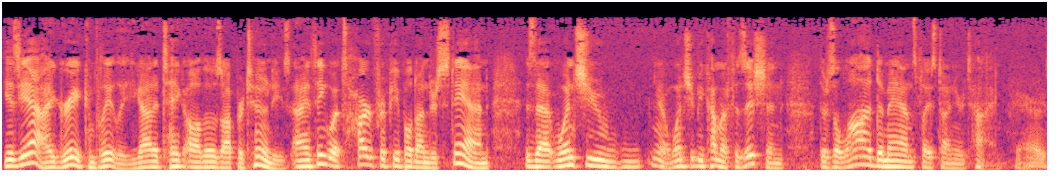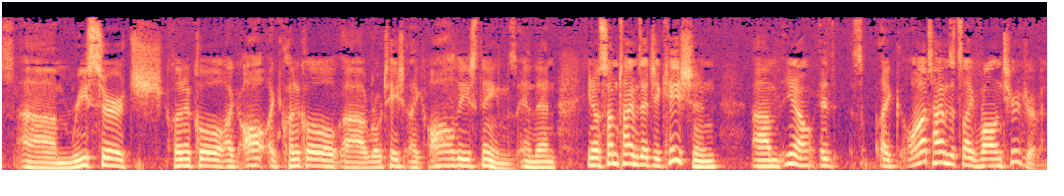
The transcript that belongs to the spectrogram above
is yeah, I agree completely. You got to take all those opportunities. And I think what's hard for people to understand is that once you you know once you become a physician, there's a lot of demands placed on your time. Yes. Um, research, clinical, like all like clinical uh, rotation, like all these things, and then you know sometimes education. Um, you know, it's like a lot of times it's like volunteer driven.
